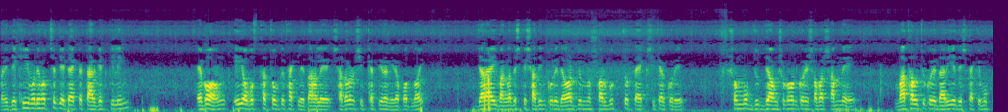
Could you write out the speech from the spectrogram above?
মানে দেখেই মনে হচ্ছে যে এটা একটা টার্গেট কিলিং এবং এই অবস্থা চলতে থাকলে তাহলে সাধারণ শিক্ষার্থীরা নিরাপদ নয়। যারা এই বাংলাদেশকে স্বাধীন করে দেওয়ার জন্য সর্বোচ্চ ত্যাগ স্বীকার করে সম্মুখ যুদ্ধে অংশগ্রহণ করে সবার সামনে মাথা উঁচু করে দাঁড়িয়ে দেশটাকে মুক্ত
